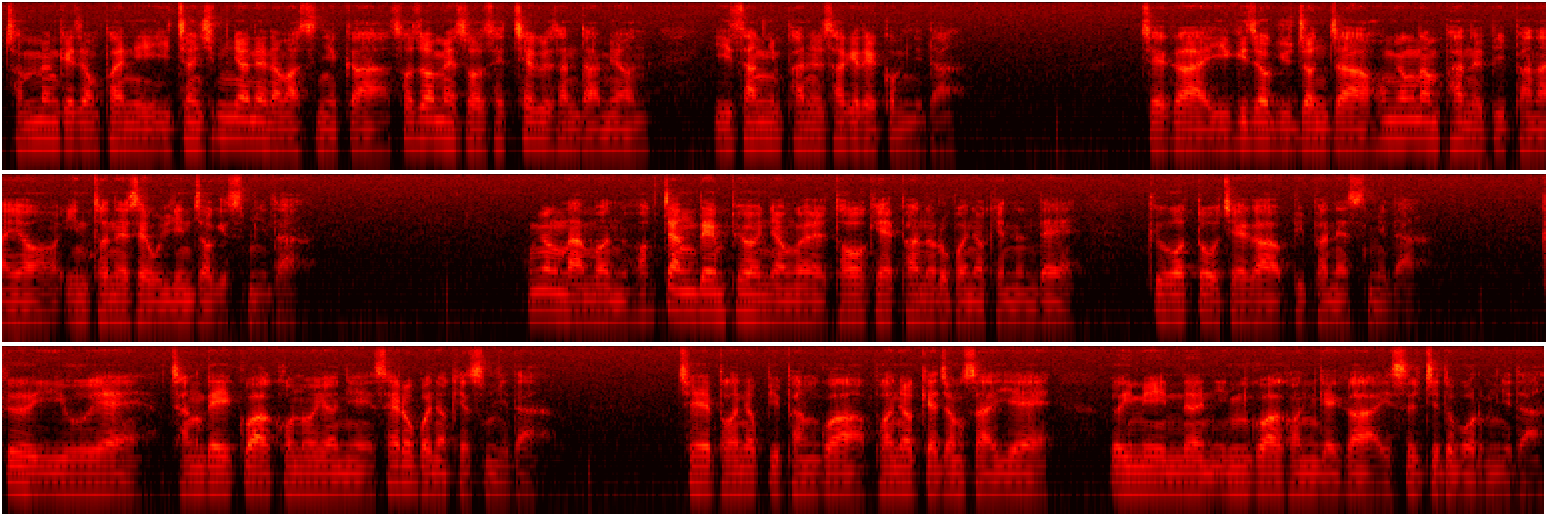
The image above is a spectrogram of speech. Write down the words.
전면 개정판이 2010년에 나왔으니까 서점에서 새 책을 산다면 이상임판을 사게 될 겁니다. 제가 이기적 유전자 홍영남판을 비판하여 인터넷에 올린 적 있습니다. 홍영남은 확장된 표현형을 더 개판으로 번역했는데 그것도 제가 비판했습니다. 그 이후에 장대익과 권호연이 새로 번역했습니다. 제 번역 비판과 번역 개정 사이에 의미 있는 인과관계가 있을지도 모릅니다.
